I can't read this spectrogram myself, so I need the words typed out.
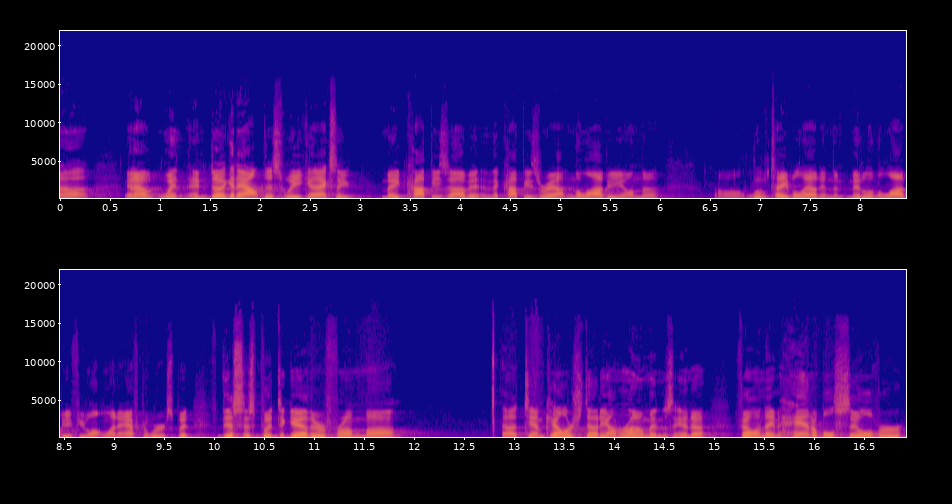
uh, and I went and dug it out this week and actually made copies of it, and the copies are out in the lobby on the uh, little table out in the middle of the lobby if you want one afterwards. But this is put together from uh, uh, Tim Keller's study on Romans and a fellow named Hannibal Silver,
